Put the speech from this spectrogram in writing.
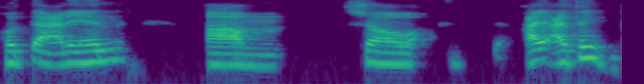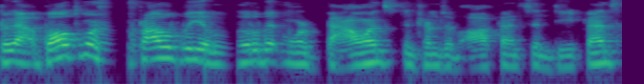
put that in. Um, so I, I think Baltimore's probably a little bit more balanced in terms of offense and defense.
